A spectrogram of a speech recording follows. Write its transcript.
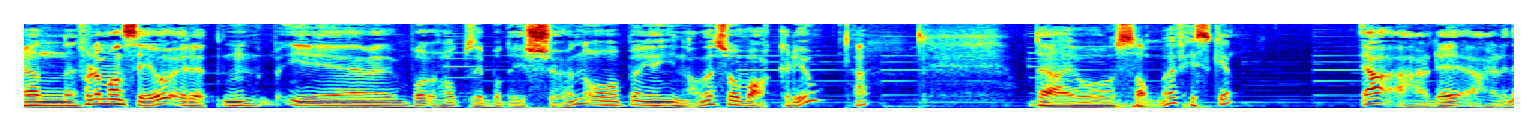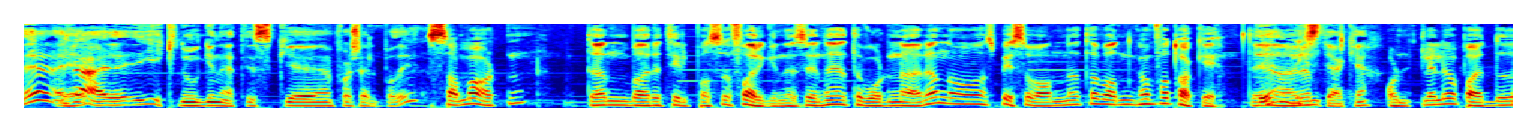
men, For man ser jo ørreten både i sjøen og i innlandet, så vaker de jo. Ja. Det er jo samme fisken. Ja, er det er det? det? Eller er det ikke noe genetisk forskjell på de? Samme arten. Den bare tilpasser fargene sine etter hvor den er hen, og spisser vann etter hva den kan få tak i. Det, det visste jeg ikke. Ordentlig leopard det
